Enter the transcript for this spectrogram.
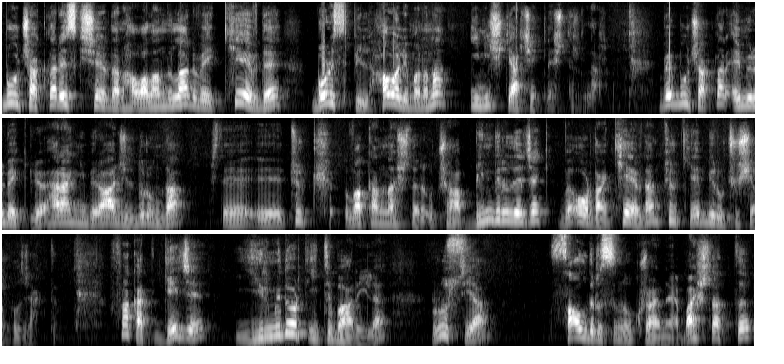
Bu uçaklar Eskişehir'den havalandılar ve Kiev'de Borispil Havalimanı'na iniş gerçekleştirdiler. Ve bu uçaklar emir bekliyor. Herhangi bir acil durumda işte e, Türk vatandaşları uçağa bindirilecek ve oradan Kiev'den Türkiye'ye bir uçuş yapılacaktı. Fakat gece 24 itibariyle Rusya saldırısını Ukrayna'ya başlattı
